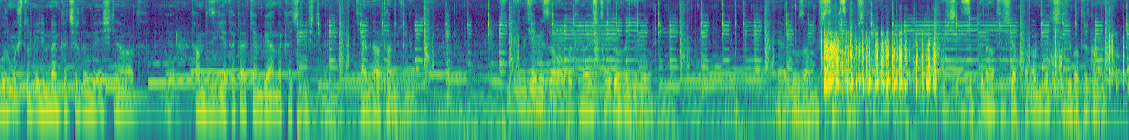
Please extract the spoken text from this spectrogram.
vurmuştum. Elimden kaçırdığım bir eşkine vardı. Yani tam dizgiye takarken bir anda kaçırmıştım elimden. Kendi hatam yüzünden. Şimdi ineceğimiz zaman bakın eşkineyi de orada görüyorum. Yerde uzanmış sersem bir şekilde. Hiç zıpkına atış yapmadan direkt şişi batırdım onu.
